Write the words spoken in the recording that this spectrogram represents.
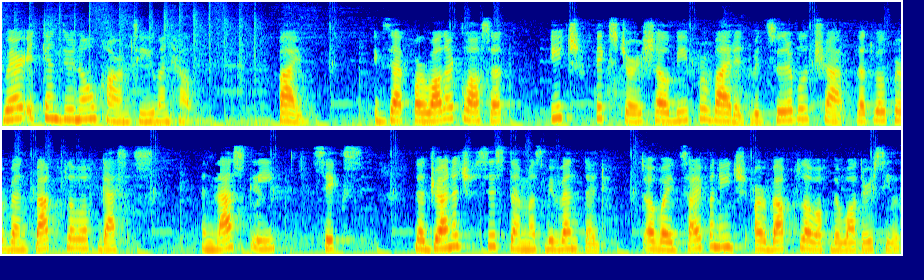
where it can do no harm to human health. 5. Except for water closet, each fixture shall be provided with suitable trap that will prevent backflow of gases. And lastly, 6. The drainage system must be vented to avoid siphonage or backflow of the water seal.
